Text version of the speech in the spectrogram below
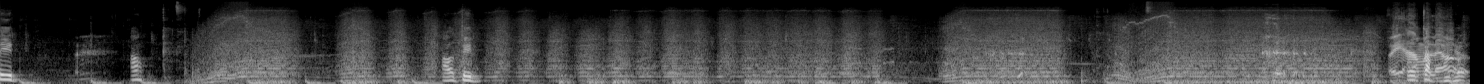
ติด เอาเอาติด เฮ้ยเออาอมกลัมาบแล้วทีเถอะ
